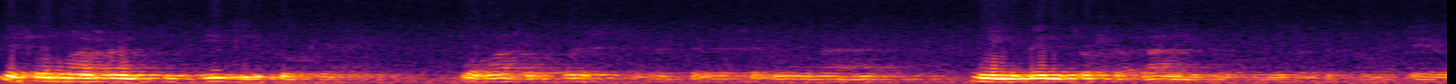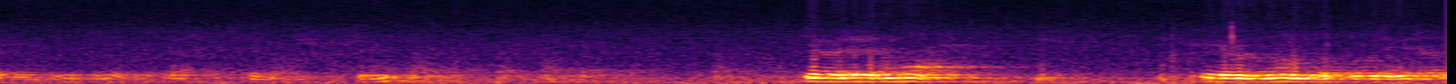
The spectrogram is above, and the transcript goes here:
es lo más antibíblico que hay, lo más opuesto, debe ser un invento satánico, como el de Prometeo, un invento de los ¿eh? 広いのも、広もどこで見。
